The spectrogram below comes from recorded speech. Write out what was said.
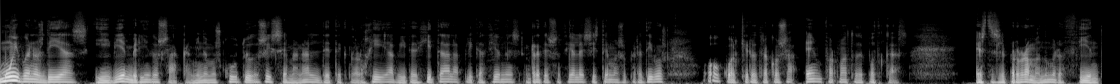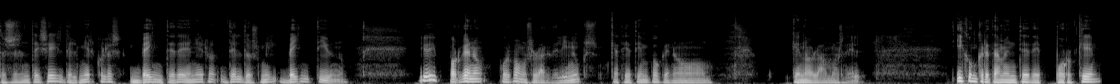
Muy buenos días y bienvenidos a Camino Moscú, tu dosis semanal de tecnología, vida digital, aplicaciones, redes sociales, sistemas operativos o cualquier otra cosa en formato de podcast. Este es el programa número 166 del miércoles 20 de enero del 2021. Y hoy, ¿por qué no? Pues vamos a hablar de Linux, que hacía tiempo que no, que no hablábamos de él y concretamente de por qué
